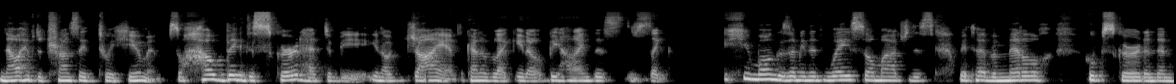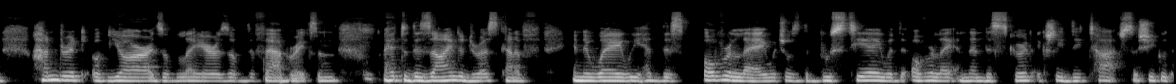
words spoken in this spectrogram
now i have to translate to a human. So how big the skirt had to be you know giant kind of like you know behind this this like humongous. I mean, it weighs so much. This we had to have a metal hoop skirt and then hundred of yards of layers of the fabrics. And I had to design the dress kind of in a way we had this overlay, which was the bustier with the overlay, and then the skirt actually detached so she could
